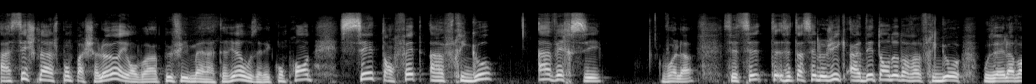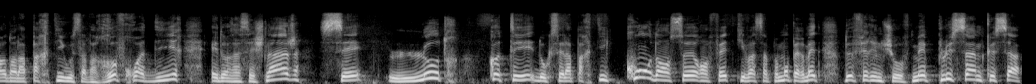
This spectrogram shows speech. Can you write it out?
un sèche-linge pompe à chaleur, et on va un peu filmer à l'intérieur, vous allez comprendre, c'est en fait un frigo inversé. Voilà, c'est assez logique. Un détendeur dans un frigo, vous allez l'avoir dans la partie où ça va refroidir, et dans un sèche-linge, c'est l'autre côté, donc c'est la partie condenseur en fait qui va simplement permettre de faire une chauffe. Mais plus simple que ça,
